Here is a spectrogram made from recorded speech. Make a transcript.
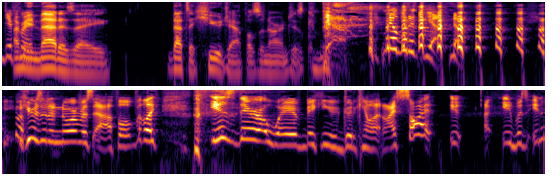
different. i mean that is a that's a huge apples and oranges comparison no, but it, yeah, no. Here's an enormous apple, but like, is there a way of making a good Camelot? And I saw it. It it was in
